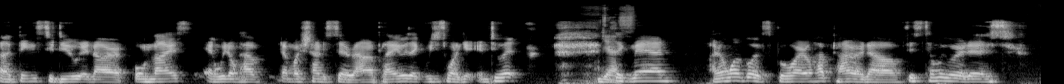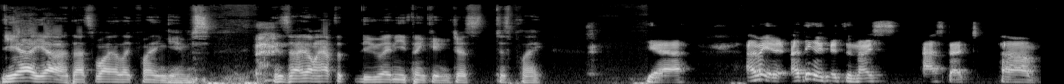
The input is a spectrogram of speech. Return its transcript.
uh, things to do in our own lives and we don't have that much time to sit around and play, like we just want to get into it. Yes. It's like man, I don't want to go explore. I don't have time right now. Just tell me where it is. Yeah, yeah. That's why I like fighting games because I don't have to do any thinking. Just just play. Yeah, I mean, I think it's a nice aspect. Um,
